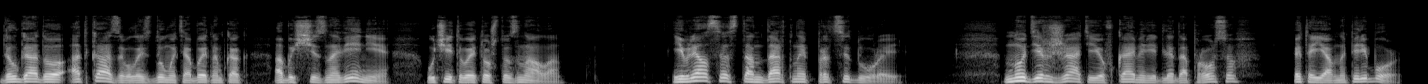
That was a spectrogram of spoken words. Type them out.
Делгадо отказывалась думать об этом как об исчезновении, учитывая то, что знала. Являлся стандартной процедурой. Но держать ее в камере для допросов — это явно перебор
